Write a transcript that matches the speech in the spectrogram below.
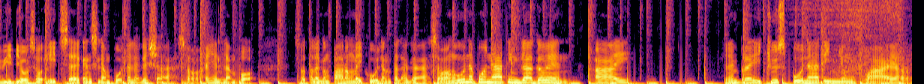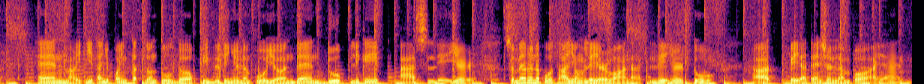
video. So, 8 seconds lang po talaga siya. So, ayan lang po. So, talagang parang may kulang talaga. So, ang una po natin gagawin ay Siyempre, i-choose po natin yung file. And makikita nyo po yung tatlong tool dock, pindutin nyo lang po yon then duplicate as layer. So meron na po tayong layer 1 at layer 2. At pay attention lang po, ayan,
